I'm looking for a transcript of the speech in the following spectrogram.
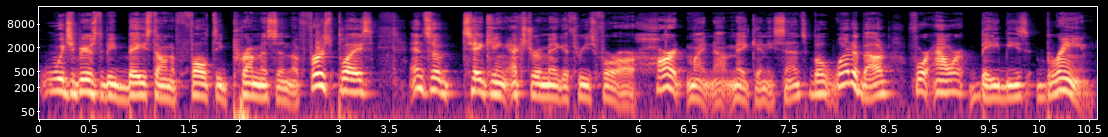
which appears to be based on a faulty premise in the first place, and so taking extra omega-3s for our heart might not make any sense, but what about for our baby's brain?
